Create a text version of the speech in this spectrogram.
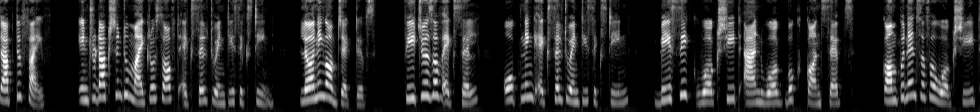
Chapter 5 Introduction to Microsoft Excel 2016 Learning Objectives. Features of Excel. Opening Excel 2016 Basic Worksheet and Workbook Concepts. Components of a Worksheet.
